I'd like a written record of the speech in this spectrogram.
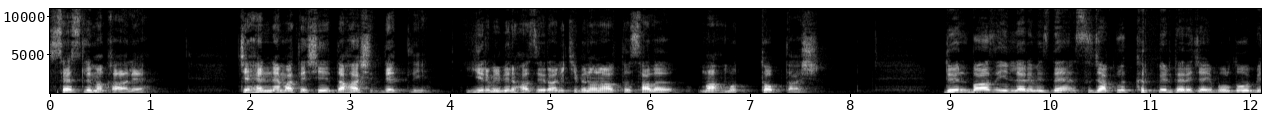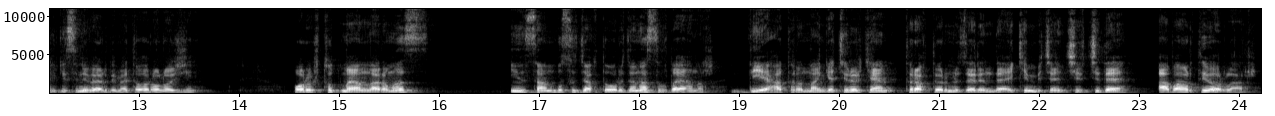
Sesli makale. Cehennem ateşi daha şiddetli. 21 Haziran 2016 Salı Mahmut Toptaş. Dün bazı illerimizde sıcaklık 41 dereceyi bulduğu bilgisini verdi meteoroloji. Oruç tutmayanlarımız insan bu sıcakta oruca nasıl dayanır diye hatırından geçirirken traktörün üzerinde ekim biçen çiftçi de abartıyorlar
